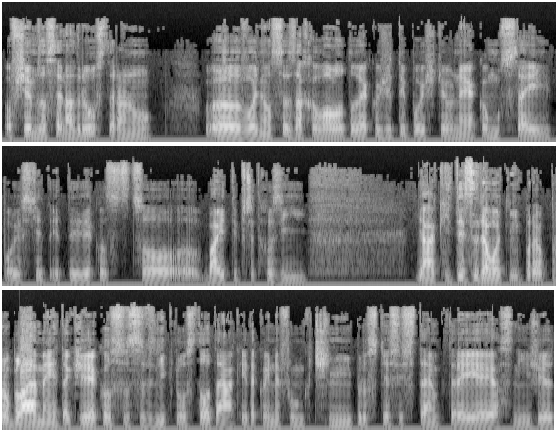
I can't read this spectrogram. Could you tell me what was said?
Ovšem zase na druhou stranu uh, ono se zachovalo to, jako že ty pojišťovny jako musí pojistit i ty, jako co mají ty předchozí uh, nějaký ty zdravotní pro- problémy, takže jako se vzniknul z toho nějaký takový nefunkční prostě systém, který je jasný, že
